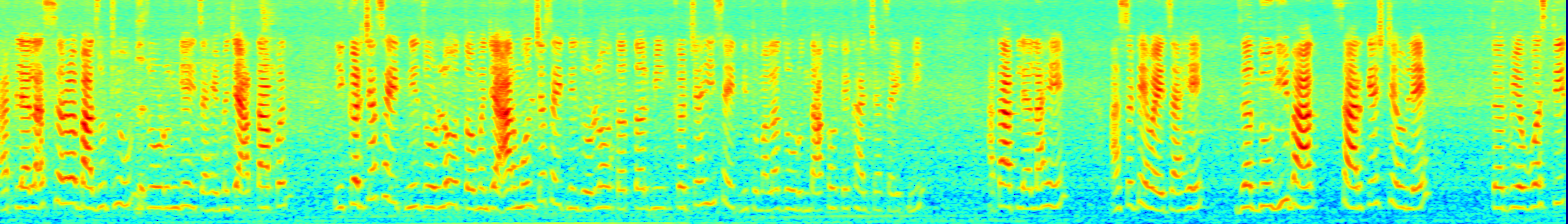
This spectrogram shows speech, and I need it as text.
आपल्याला सरळ बाजू ठेवून जोडून घ्यायचं आहे. म्हणजे आता आपण इकडच्या साईडनी जोडलं होतं म्हणजे आरमोलच्या साईडनी जोडलं होतं तर मी इकडच्याही साईडनी तुम्हाला जोडून दाखवते खालच्या साईडनी. आता आपल्याला हे असं ठेवायचं आहे. जर दोघी भाग सारखेच ठेवले तर व्यवस्थित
